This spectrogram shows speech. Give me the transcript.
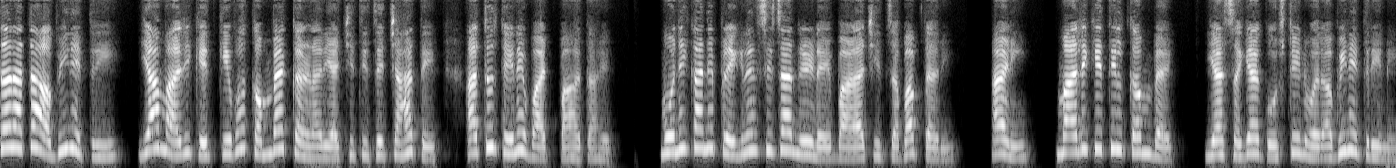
तर आता अभिनेत्री या मालिकेत केव्हा कमबॅक करणार याची तिचे चाहते आतुरतेने वाट पाहत आहेत. मोनिकाने प्रेग्नन्सीचा निर्णय बाळाची जबाबदारी आणि मालिकेतील कमबॅक या सगळ्या गोष्टींवर अभिनेत्रीने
